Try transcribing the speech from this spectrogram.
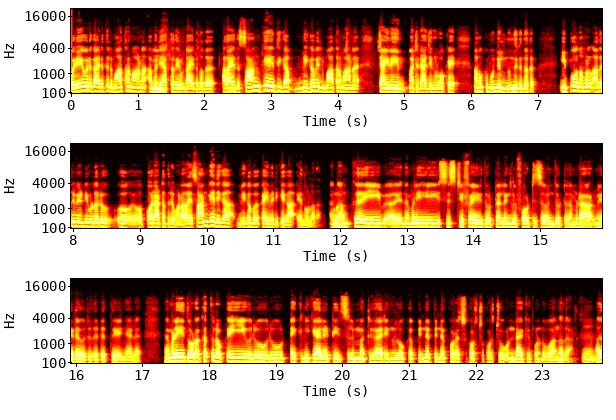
ഒരേ ഒരു കാര്യത്തിൽ മാത്രമാണ് അപര്യാപ്തത ഉണ്ടായിരുന്നത് അതായത് സാങ്കേതിക മികവിൽ മാത്രമാണ് ചൈനയും മറ്റു രാജ്യങ്ങളും ഒക്കെ നമുക്ക് മുന്നിൽ നിന്നിരുന്നത്. ഇപ്പോൾ നമ്മൾ അതിനുവേണ്ടിയുള്ളൊരു പോരാട്ടത്തിലുമാണ്. അതായത് സാങ്കേതിക മികവ് കൈവരിക്കുക എന്നുള്ളത്. നമുക്ക് ഈ നമ്മൾ ഈ സിക്സ്റ്റി ഫൈവ് തൊട്ട് അല്ലെങ്കിൽ ഫോർട്ടി സെവൻ തൊട്ട് നമ്മുടെ ആർമിയുടെ ഒരു ഇത് എടുത്തു കഴിഞ്ഞാൽ നമ്മൾ ഈ തുടക്കത്തിലൊക്കെ ഈ ഒരു ഒരു ടെക്നിക്കാലിറ്റീസിലും മറ്റു കാര്യങ്ങളിലും ഒക്കെ പിന്നെ പിന്നെ കുറച്ച് കുറച്ച് കുറച്ച് ഉണ്ടാക്കി കൊണ്ടുപോകുന്നതാണ്. അത്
